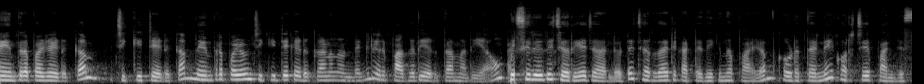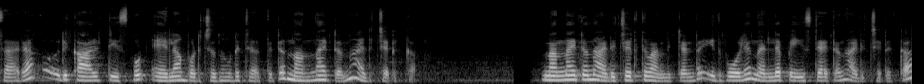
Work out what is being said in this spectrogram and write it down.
നേന്ത്രപ്പഴം എടുക്കാം ചിക്കിറ്റ എടുക്കാം. നേന്ത്രപ്പഴവും ചിക്കിറ്റയൊക്കെ എടുക്കുകയാണെന്നുണ്ടെങ്കിൽ ഒരു പകുതി എടുത്താൽ മതിയാവും. മിക്സിയിൽ ഒരു ചെറിയ ജാറിലോട്ട് ചെറുതായിട്ട് കട്ട് ചെയ്തിരിക്കുന്ന പഴം കൂടെ തന്നെ കുറച്ച് പഞ്ചസാര ഒരു കാൽ ടീസ്പൂൺ ഏലാം പൊടിച്ചതും കൂടി ചേർത്തിട്ട് നന്നായിട്ടൊന്ന് അടിച്ചെടുക്കാം. നന്നായിട്ടൊന്ന് അടിച്ചെടുത്ത് വന്നിട്ടുണ്ട്. ഇതുപോലെ നല്ല പേസ്റ്റായിട്ടൊന്ന് അടിച്ചെടുക്കുക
